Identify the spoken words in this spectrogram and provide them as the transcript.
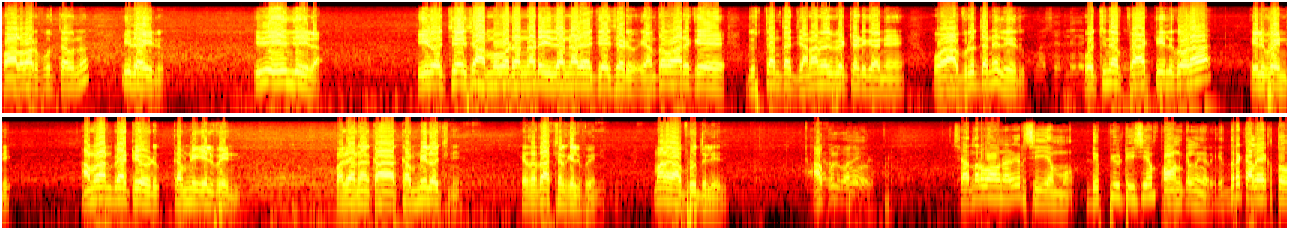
పోలవారు పూర్తి అవును ఇది అయిను. ఇది ఏం చేయలే. ఈయన వచ్చేసి అమ్మఒడి అన్నాడు ఇది అన్నాడు చేశాడు. ఎంతవరకు దుస్థంతా జనం మీద పెట్టాడు కానీ ఓ అభివృద్ధి అనేది లేదు. వచ్చిన ఫ్యాక్టరీలు కూడా వెళ్ళిపోయింది. అమరాన్ ఫ్యాక్టరీ వాడు కంపెనీ వెళ్ళిపోయింది. పలానా కంపెనీలు వచ్చినాయి. ఇతర రాష్ట్రాలకు వెళ్ళిపోయినాయి. మనకు అభివృద్ధి లేదు. అప్పులు. చంద్రబాబు నాయుడు గారు CM deputy CM Pawan Kalyan గారు. ఇద్దరు కలయికతో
